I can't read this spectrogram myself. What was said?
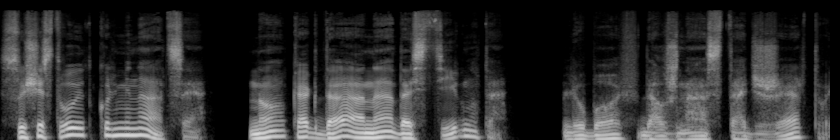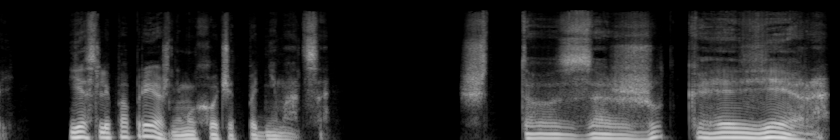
Существует кульминация, но когда она достигнута, любовь должна стать жертвой, если по-прежнему хочет подниматься. «Что за жуткая вера?»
